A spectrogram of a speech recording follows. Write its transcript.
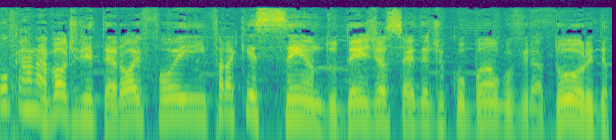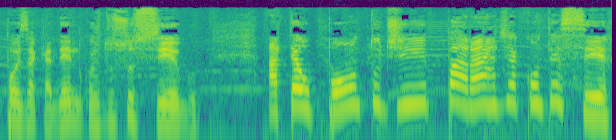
O carnaval de Niterói foi enfraquecendo desde a saída de Cubango Viradouro e depois Acadêmicos do Sossego, até o ponto de parar de acontecer.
